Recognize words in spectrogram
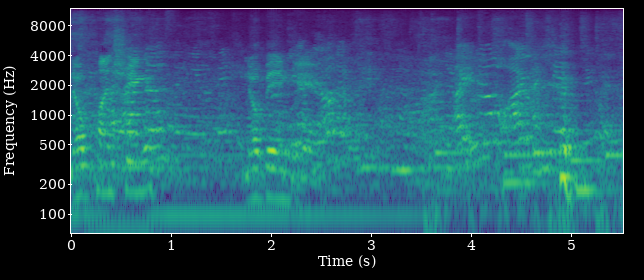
no punching, no being gay. I know, I can't do it.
